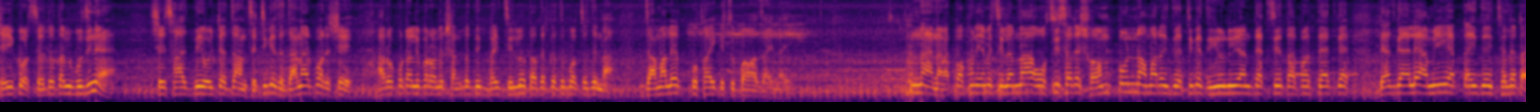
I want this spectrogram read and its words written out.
সেই করছে ওটা তো আমি বুঝি না। সে সাজ দিয়ে ওইটা জানছে ঠিক আছে? জানার পরে সে আরও কোটালিপার অনেক সাংবাদিক ভাই ছিল তাদের কাছে বলছে যে না জামালের কোথায় কিছু পাওয়া যায় নাই? না না না কখনই আমি ছিলাম না। ওসি স্যারে সম্পূর্ণ আমার ওই যে ঠিক আছে ইউনিয়ন দেখছে তারপর তেজ তেজগাঁলে আমি একটা এই যে ছেলেটা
